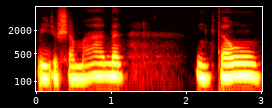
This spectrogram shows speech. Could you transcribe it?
vídeo chamada. Então,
